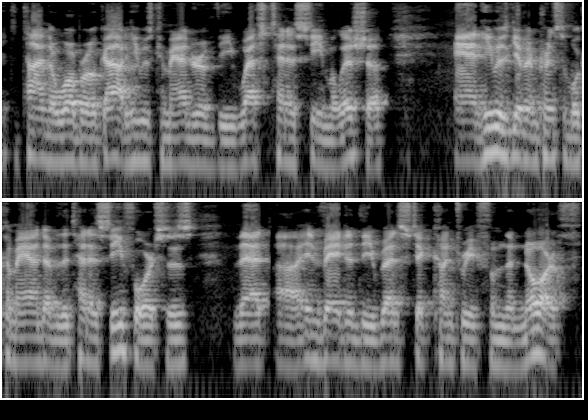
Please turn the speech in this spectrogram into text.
at the time the war broke out, he was commander of the West Tennessee Militia. And he was given principal command of the Tennessee forces that uh, invaded the Red Stick country from the north.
